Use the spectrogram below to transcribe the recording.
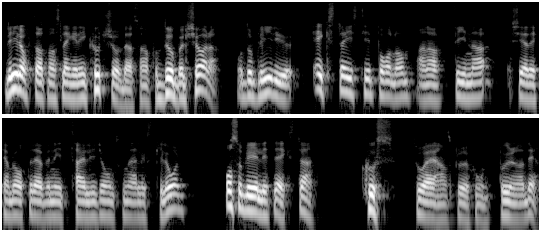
blir det ofta att man slänger in Kutjov där så han får dubbelköra. Och då blir det ju extra istid på honom. Han har fina kedjekamrater även i Tyler Johnson och Alex Killorn. Och så blir det lite extra skjuts, tror jag, i hans produktion på grund av det.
